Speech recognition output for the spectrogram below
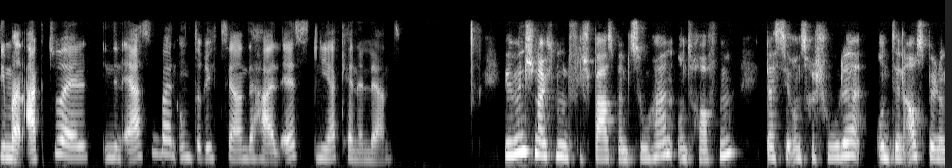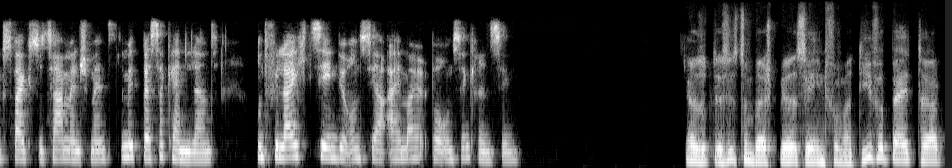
die man aktuell in den ersten beiden Unterrichtsjahren der HLS näher kennenlernt. Wir wünschen euch nun viel Spaß beim Zuhören und hoffen, dass ihr unsere Schule und den Ausbildungszweig Sozialmanagement damit besser kennenlernt. Und vielleicht sehen wir uns ja einmal bei uns in Grinzing. Also das ist zum Beispiel ein sehr informativer Beitrag.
